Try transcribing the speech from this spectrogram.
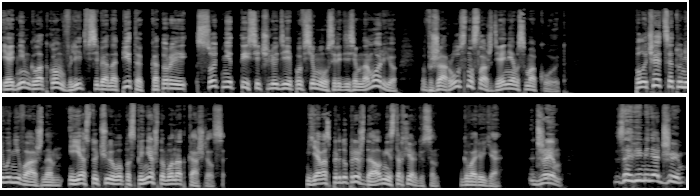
и одним глотком влить в себя напиток, который сотни тысяч людей по всему Средиземноморью в жару с наслаждением смакуют. Получается, это у него неважно, и я стучу его по спине, чтобы он откашлялся. «Я вас предупреждал, мистер Фергюсон», — говорю я. «Джим! Зови меня Джим!»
